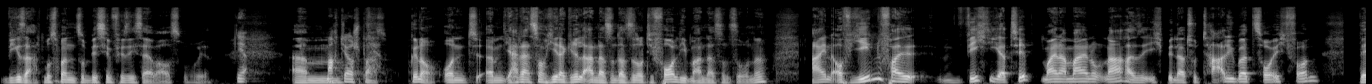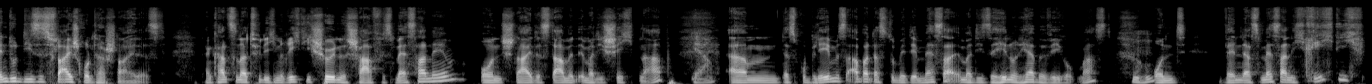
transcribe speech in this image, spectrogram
wie gesagt, muss man so ein bisschen für sich selber ausprobieren. Ja. Ähm, Macht ja auch Spaß. Genau. Und ähm, ja, da ist auch jeder Grill anders und da sind auch die Vorlieben anders und so, ne? Ein auf jeden Fall wichtiger Tipp, meiner Meinung nach, also ich bin da total überzeugt von, wenn du dieses Fleisch runterschneidest, dann kannst du natürlich ein richtig schönes, scharfes Messer nehmen und schneidest damit immer die Schichten ab. Ja. Ähm, das Problem ist aber, dass du mit dem Messer immer diese Hin- und Herbewegung machst. Mhm. Und wenn das Messer nicht richtig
